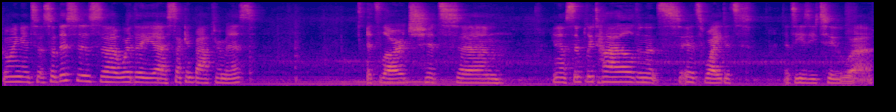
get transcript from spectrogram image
going into so this is uh, where the uh, second bathroom is. It's large. It's um, you know simply tiled and it's it's white. It's it's easy to uh,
